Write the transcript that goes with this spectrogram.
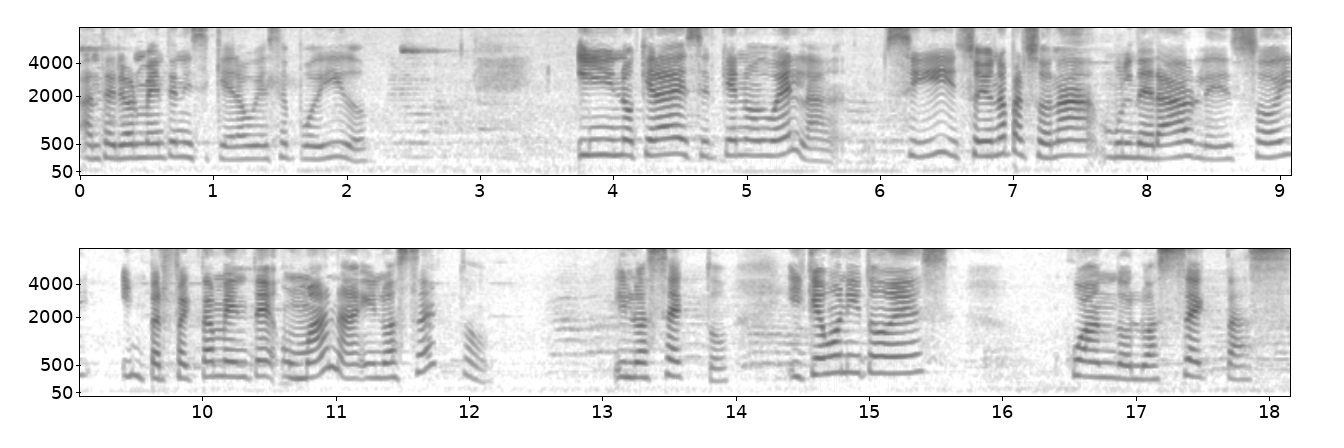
anteriormente ni siquiera hubiese podido. Y no quiere decir que no duela. Sí, soy una persona vulnerable, soy imperfectamente humana y lo acepto y lo acepto. Y qué bonito es cuando lo aceptas,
